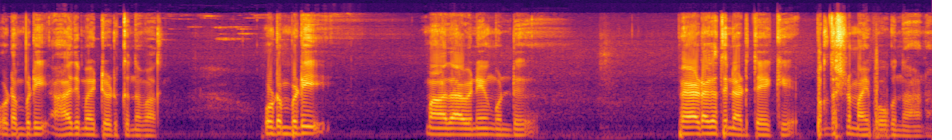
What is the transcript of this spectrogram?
ഉടമ്പടി ആദ്യമായിട്ട് എടുക്കുന്നവർ. ഉടമ്പടി മാതാവിനെയും കൊണ്ട് പേടകത്തിനടുത്തേക്ക് പ്രദർശനമായി പോകുന്നതാണ്.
